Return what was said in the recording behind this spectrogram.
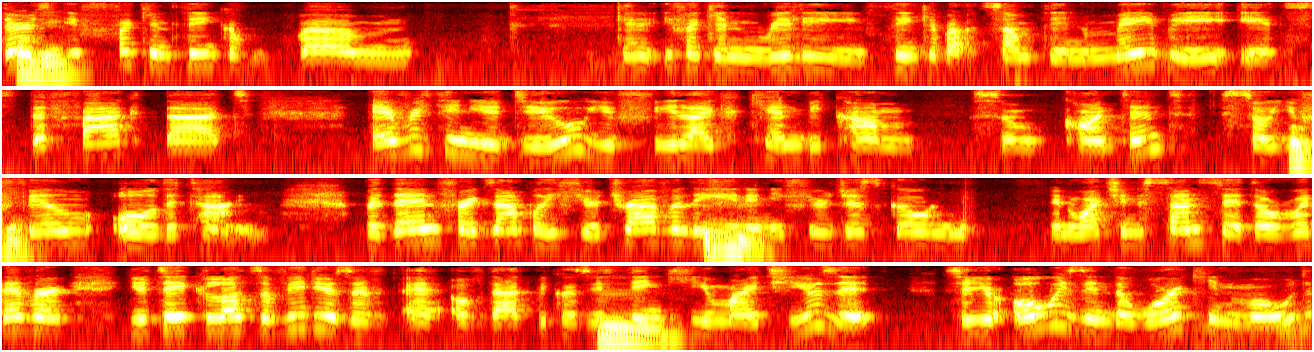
there's Okay. if i can think of um, can, if I can really think about something, maybe it's the fact that everything you do, you feel like can become some content. So you Okay. film all the time. But then, for example, if you're traveling and if you're just going and watching the sunset or whatever, you take lots of videos of, uh, of that because you think you might use it. So you're always in the working mode,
